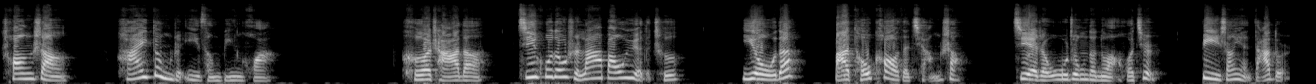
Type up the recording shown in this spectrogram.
窗上还冻着一层冰花。喝茶的几乎都是拉包月的车，有的把头靠在墙上，借着屋中的暖和气儿，闭上眼打盹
